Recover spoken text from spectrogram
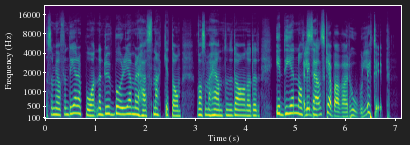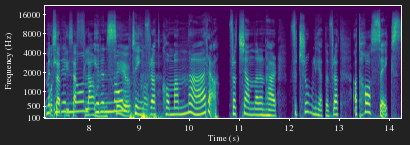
som jag funderar på, när du börjar med det här snacket om vad som har hänt under dagen. Och det, är det något Eller ibland ska jag bara vara rolig typ. men är, det någon, är det någonting för att komma nära? För att känna den här förtroligheten? För att, att ha sex,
